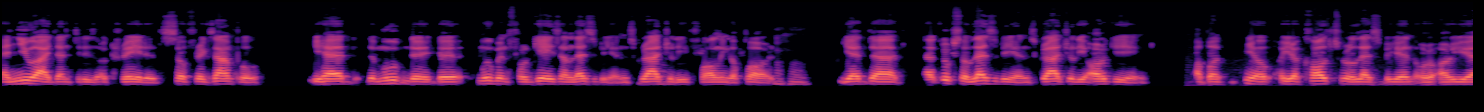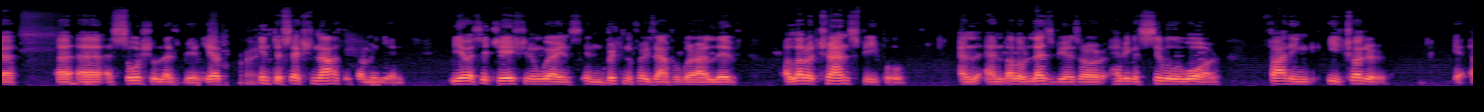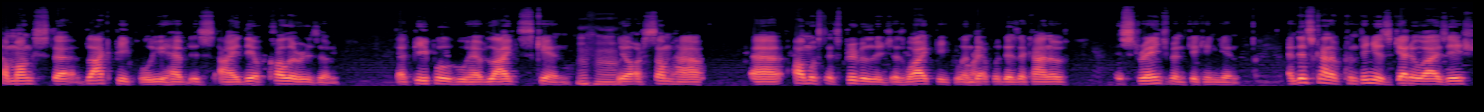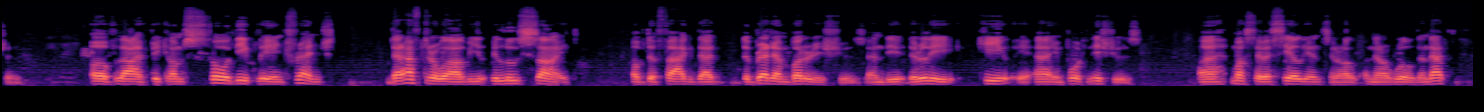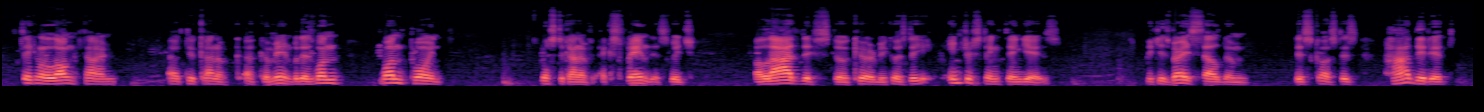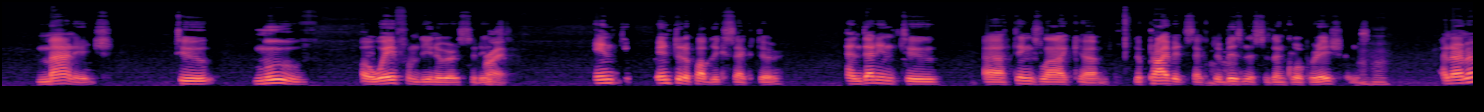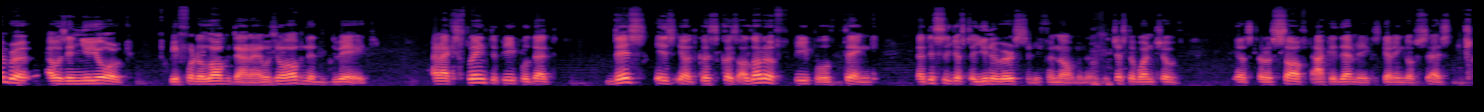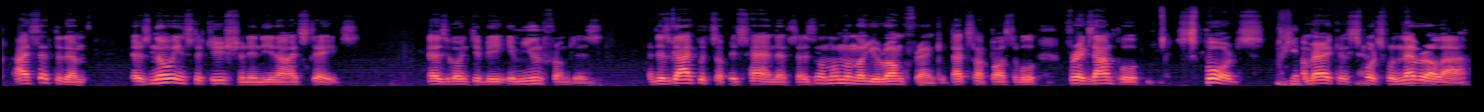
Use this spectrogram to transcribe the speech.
and new identities are created. So, for example, you had the, move, the, the movement for gays and lesbians gradually falling apart. Mm-hmm. You had uh, uh, groups of lesbians gradually arguing about, you know, are you a cultural lesbian or are you a, a, a social lesbian? You have right. intersectionality coming in. You have a situation where, in, in Britain, for example, where I live, a lot of trans people and, and a lot of lesbians are having a civil war, fighting each other. Amongst uh, black people, you have this idea of colorism, that people who have light skin mm-hmm. you know, are somehow uh, almost as privileged as white people, and right. therefore there's a kind of estrangement kicking in. And this kind of continuous ghettoization of life becomes so deeply entrenched that after a while we, we lose sight of the fact that the bread and butter issues and the, the really key uh, important issues uh, must have a salience in our, in our world. And that's taken a long time uh, to kind of uh, come in. But there's one, one point just to kind of explain this, which allowed this to occur, because the interesting thing is, which is very seldom discussed, is how did it manage to move away from the universities right. into, into the public sector and then into uh, things like um, the private sector, businesses and corporations. Mm-hmm. And I remember I was in New York before the lockdown. I was involved in a debate, and I explained to people that this is, you know, because a lot of people think that this is just a university phenomenon. It's just a bunch of you know, sort of soft academics getting obsessed. I said to them, there's no institution in the United States that is going to be immune from this. And this guy puts up his hand and says, No, no, no, no, you're wrong, Frank. That's not possible. For example, sports, yeah. American sports will never allow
